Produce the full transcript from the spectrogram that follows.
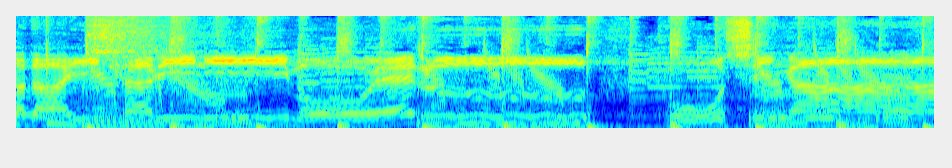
まだ怒りに燃える闘志が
